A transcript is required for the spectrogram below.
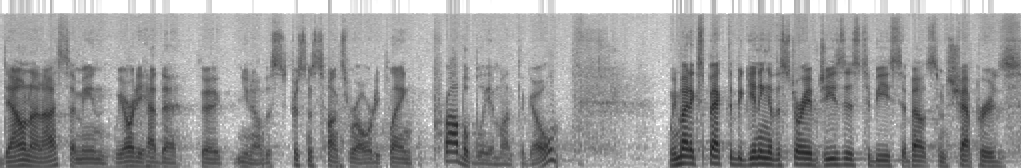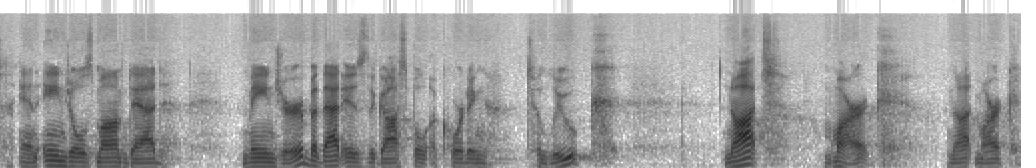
down on us, I mean, we already had the, the you know, the Christmas songs were already playing probably a month ago. We might expect the beginning of the story of Jesus to be about some shepherds and angels, mom, dad, manger, but that is the gospel according to Luke, not Mark, not Mark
